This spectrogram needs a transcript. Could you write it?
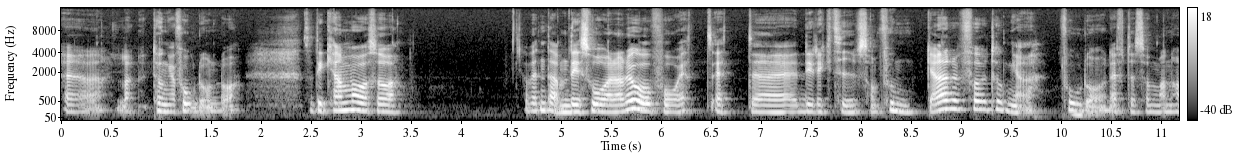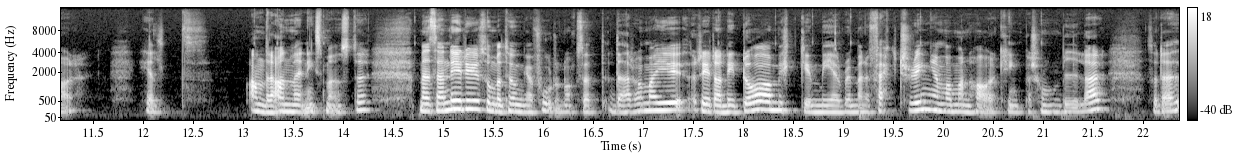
eh, tunga fordon då. Så det kan vara så jag vet inte om det är svårare att få ett, ett eh, direktiv som funkar för tunga fordon eftersom man har helt andra användningsmönster. Men sen är det ju så med tunga fordon också att där har man ju redan idag mycket mer remanufacturing än vad man har kring personbilar. Så där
